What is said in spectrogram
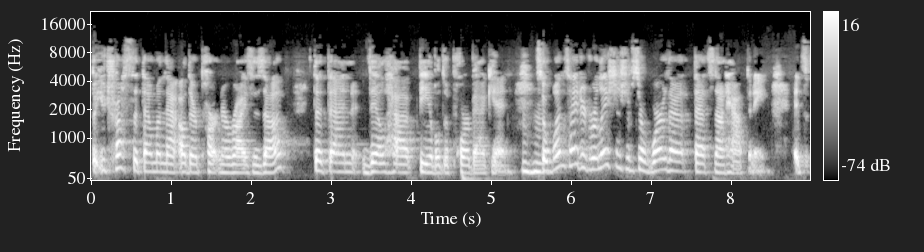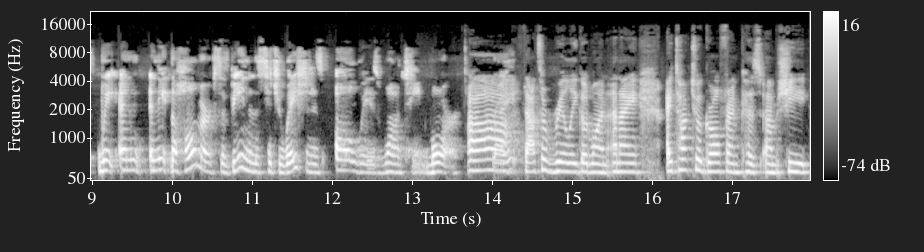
But you trust that then when that other partner rises up, that then they'll have be able to pour back in. Mhm. So one-sided relationships are where that that's not happening. It's we and and the, the hallmarks of being in this situation is always wanting more. Ah, right? that's a really good one. And I, I talked to a girlfriend because um, she,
